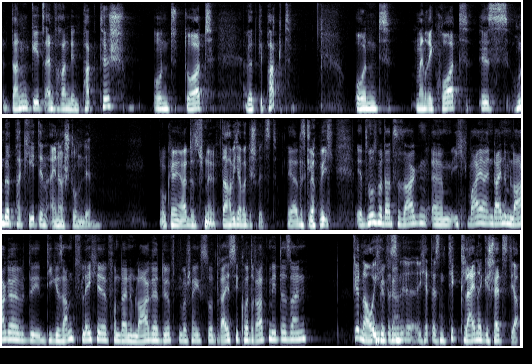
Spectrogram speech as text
dann geht es einfach an den Packtisch und dort wird gepackt. Und mein Rekord ist 100 Pakete in einer Stunde. Okay, ja, das ist schnell. Da habe ich aber geschwitzt. Ja, das glaube ich. Jetzt muss man dazu sagen, ähm, ich war ja in deinem Lager, die, die, Gesamtfläche von deinem Lager dürften wahrscheinlich so 30 Quadratmeter sein. Genau, ich hätte, es, äh, ich hätte, es, einen Tick kleiner geschätzt, ja.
